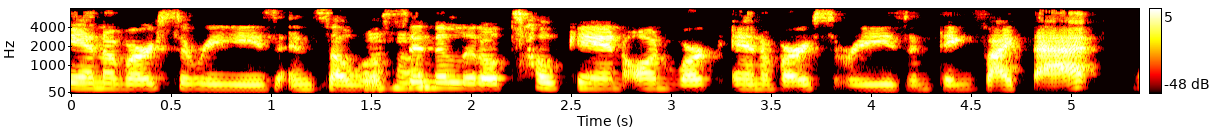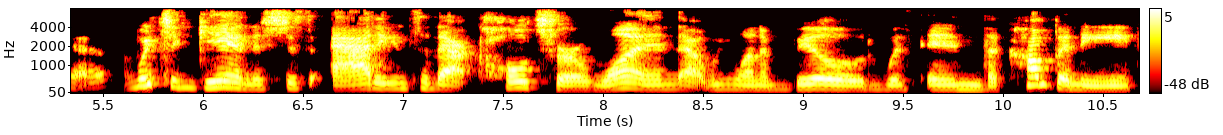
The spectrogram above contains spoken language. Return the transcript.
anniversaries. And so we'll mm-hmm. send a little token on work anniversaries and things like that. Yeah. Which again is just adding to that culture, one that we want to build within the company,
